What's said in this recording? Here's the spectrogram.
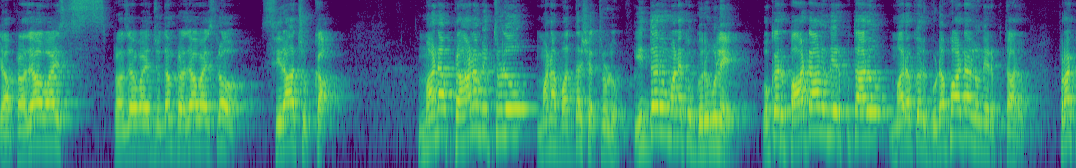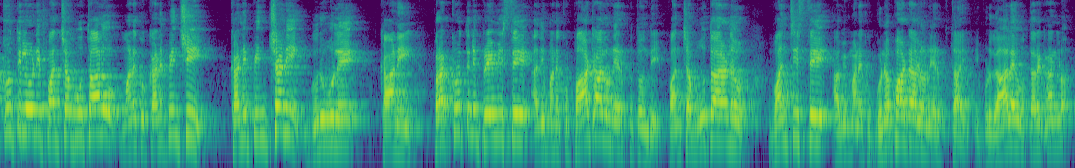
ఇక ప్రజా వాయిస్ ప్రజా వాయిస్ చూద్దాం. ప్రజా వాయిస్లో సిరా చుక్క. మన ప్రాణమిత్రులు మన బద్ధ శత్రులు. ఇద్దరు మనకు గురువులే. ఒకరు పాఠాలు నేర్పుతారు మరొకరు గుణపాఠాలు నేర్పుతారు. ప్రకృతిలోని పంచభూతాలు మనకు కనిపించి కనిపించని గురువులే. కానీ ప్రకృతిని ప్రేమిస్తే అది మనకు పాఠాలు నేర్పుతుంది. పంచభూతాలను వంచిస్తే అవి మనకు గుణపాఠాలు నేర్పుతాయి. ఇప్పుడు గాలే ఉత్తరాఖండ్లో.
